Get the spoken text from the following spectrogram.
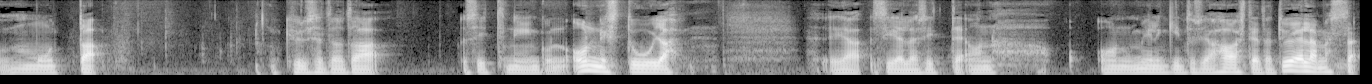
mutta kyllä se tota, sitten niin kuin onnistuu ja, ja siellä sitten on, on mielenkiintoisia haasteita työelämässä,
